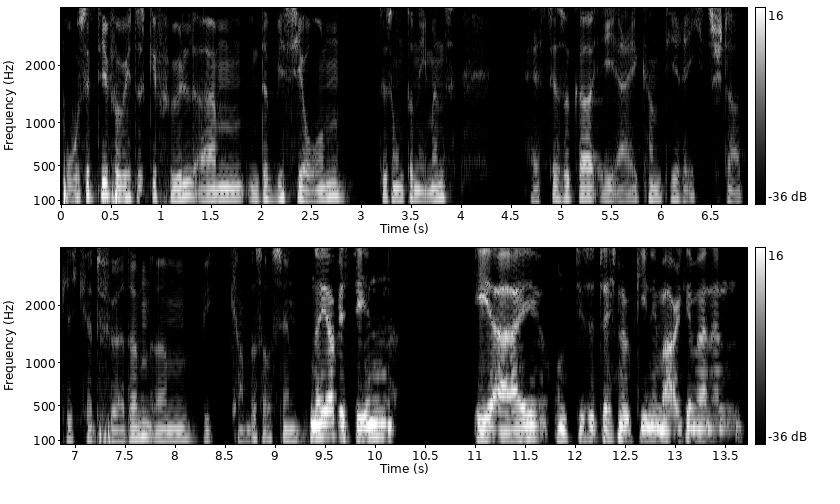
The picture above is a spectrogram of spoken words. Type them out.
positiv, habe ich das Gefühl, ähm, in der Vision des Unternehmens heißt ja sogar, AI kann die Rechtsstaatlichkeit fördern. Ähm, wie kann das aussehen? Naja, wir sehen AI und diese Technologien im Allgemeinen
